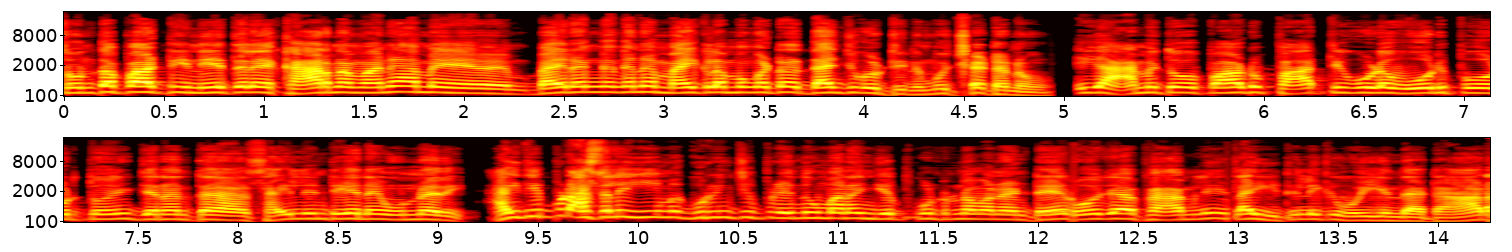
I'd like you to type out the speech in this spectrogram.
సొంత పార్టీ నేతలే కారణమని ఆమె బహిరంగంగానే మైక్ల ముంగట దంచి కొట్టింది ముచ్చటను. ఇక ఆమెతో పాటు పార్టీ కూడా ఓడిపోవడంతో జనంత సైలెంట్ గానే ఉన్నది. అయితే ఇప్పుడు అసలు ఈమె గురించి ఇప్పుడు ఎందుకు మనం చెప్పుకుంటున్నాం అంటే రోజా ఫ్యామిలీ ఇట్లా ఇటలీకి పోయిందట. ఆడ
